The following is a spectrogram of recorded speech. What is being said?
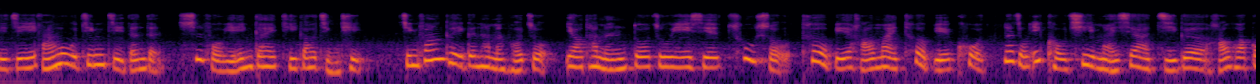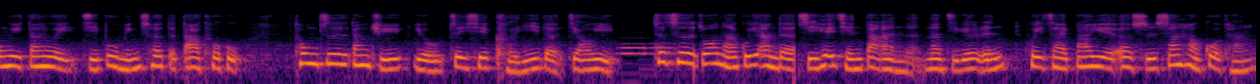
以及房屋经纪等等，是否也应该提高警惕？警方可以跟他们合作，要他们多注意一些触手特别豪迈、特别阔那种一口气买下几个豪华公寓单位、几部名车的大客户，通知当局有这些可疑的交易。这次捉拿归案的洗黑钱大案呢，那几个人会在八月二十三号过堂，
